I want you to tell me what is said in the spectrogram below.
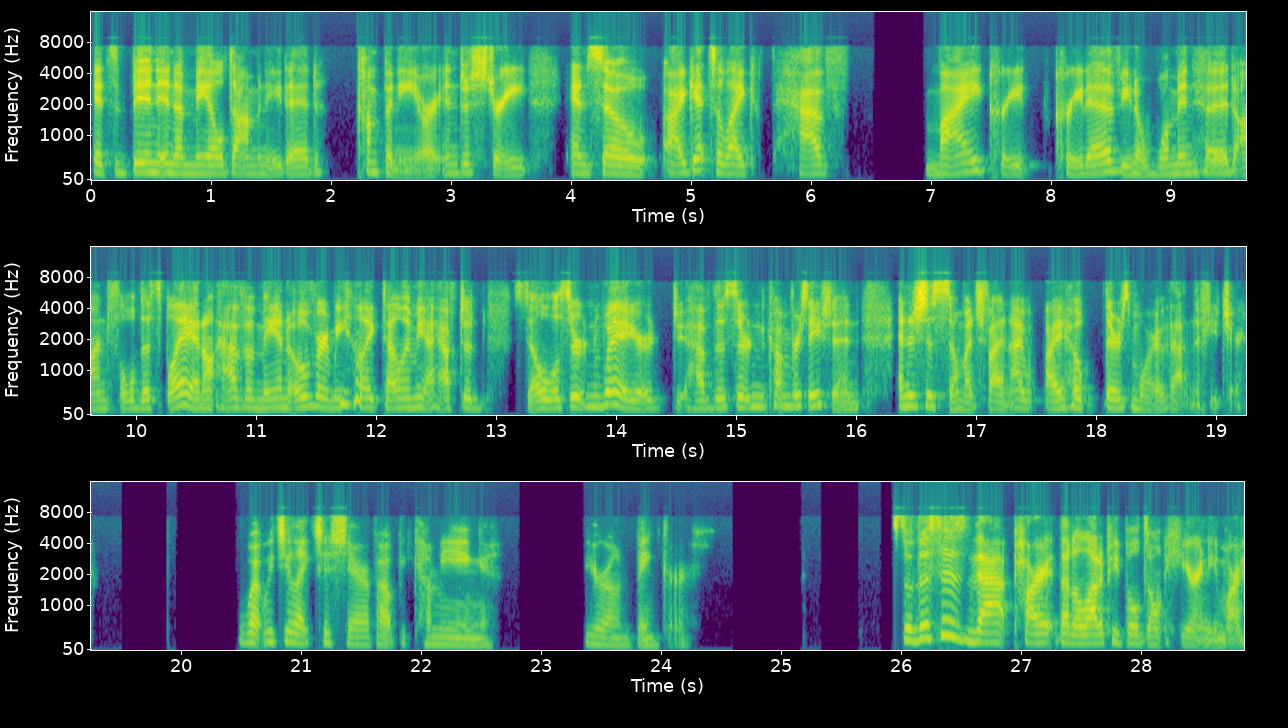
it's been in a male dominated company or industry. And so i get to like have my create creative you know womanhood on full display. I don't have a man over me like telling me i have to sell a certain way or have this certain conversation. And it's just so much fun. I i hope there's more of that in the future. What would you like to share about becoming your own banker so this is that part that a lot of people don't hear anymore.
